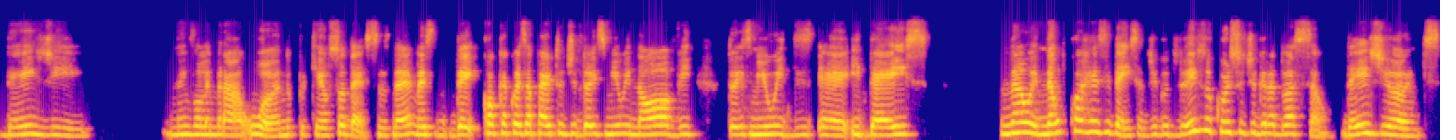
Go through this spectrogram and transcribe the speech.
desde nem vou lembrar o ano, porque eu sou dessas, né? Mas de, qualquer coisa perto de 2009, 2010, não, não com a residência, digo desde o curso de graduação, desde antes.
